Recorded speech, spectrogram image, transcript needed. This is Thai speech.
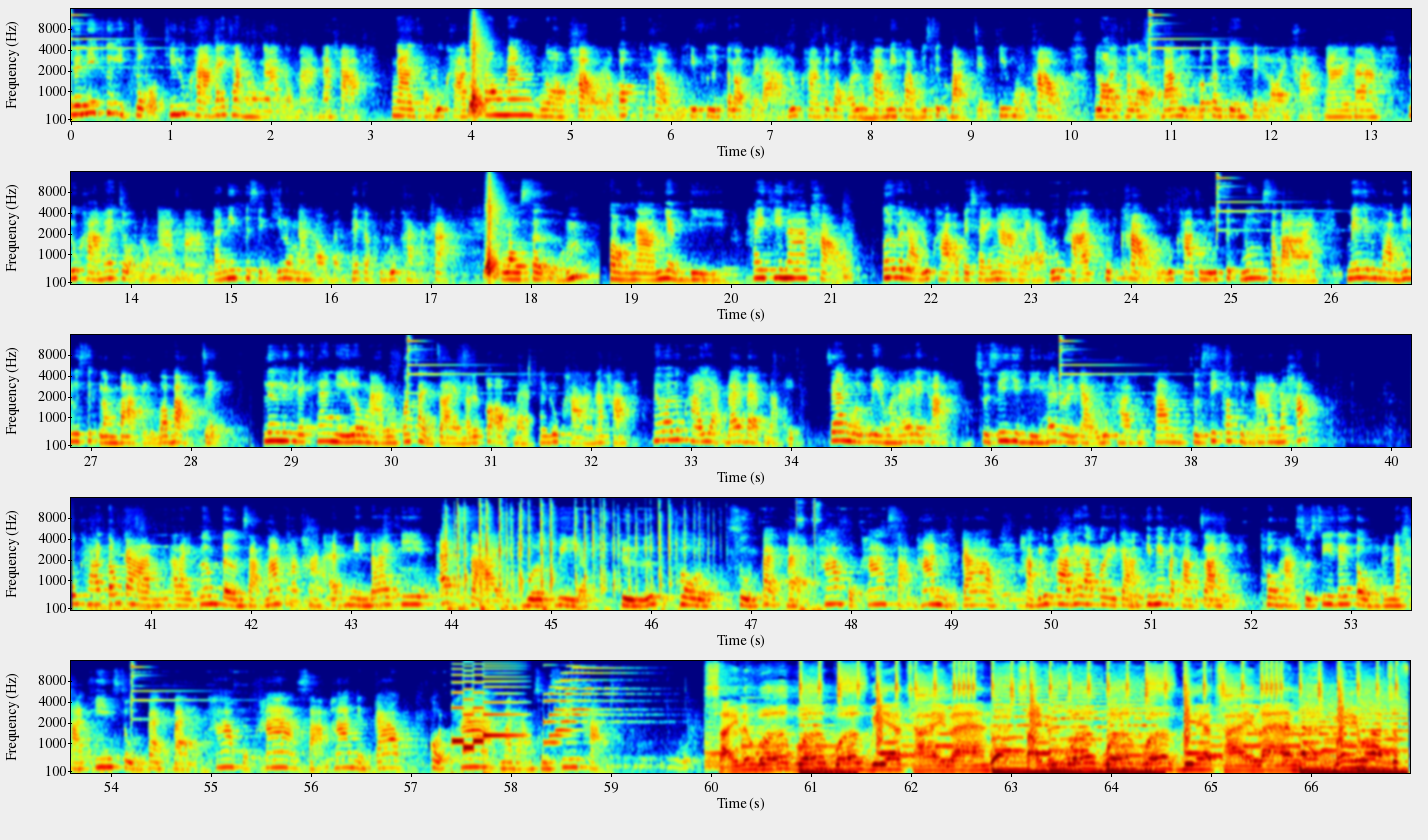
และนี่คืออีกโจทย์ที่ลูกค้าให้ทางโรงงานเรามานะคะ งานของลูกค้าจะต้องนั่งงอเข่า แล้วก็คุกเข่าอยู่ที่พื้นตลอดเวลา ลูกค้าจะบอกว่าลูกค้ามีความรู้สึกบาดเจ็บที่หัวเข่า รอยถลอกบ้างหรือว่ากางเกงเป็นรอยขาดง่ายบ้าง ลูกค้าให้โจทย์โรงงานมา และนี่คือสิ่งที่โรงงานออกแบบให้กับคุณลูกค้าค่ะ เราเสริมฟองน้ำอย่างดีให้ที่หน้าเข่าเมื่อเวลาลูกค้าเอาไปใช้งานแล้ว ลูกค้าคุกเข่า ลูกค้าจะรู้สึกนุ่มสบาย ไม่ได้ทำให้รู้สึกลำบากหรือว่าบาดเจ็บ เรื่องเล็ก ๆ แค่นี้โรงงานเราก็ใส่ใจแล้วก็ออกแบบให้ลูกค้านะคะ ไม่ว่าลูกค้าอยากได้แบบไหน แจ้งเวิร์กเวียมาได้เลยค่ะซูซี่ยินดีให้บริการลูกค้าทุกท่านซูซี่เข้าถึงง่ายนะคะ ลูกค้าต้องการอะไรเพิ่มเติมสามารถทักหาแอดมินได้ที่ a d s i g n workwear หรือโทร 0885653519 หากลูกค้าได้รับบริการที่ไม่ประทับใจ ทรหาซูซี่ได้ตรงเลยนะคะที่ 0885653519 กด 5 มาดามซูซี่ค่ะใส่ล้วเวิร์กเวิร์กเวิร์กเวียไทยแลนด์ใส่ล้วเวิร์กเวิร์กเวิร์กเวียไทยแลนด์ไม่ว่าจะ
